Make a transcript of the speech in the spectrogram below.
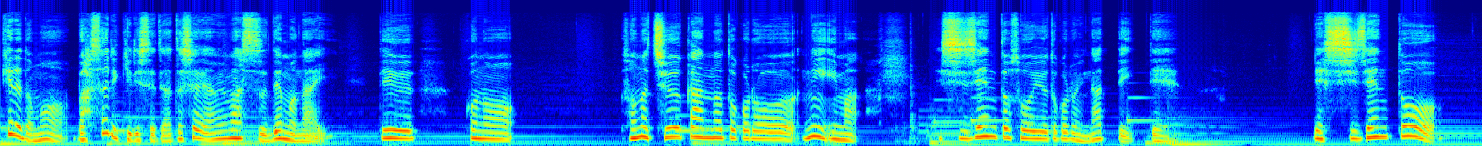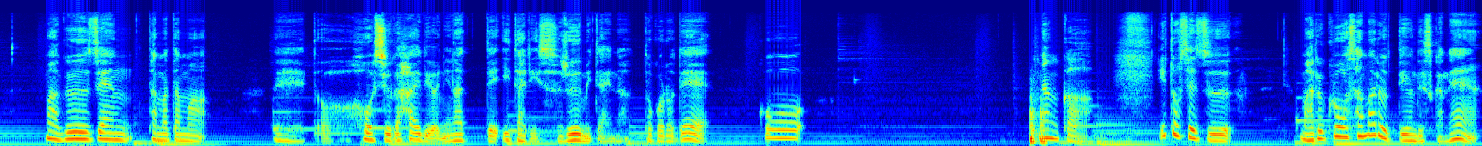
けれども、バッサリ切り捨てて私は辞めますでもないっていう、このその中間のところに今、自然とそういうところになっていて、で、自然と、まあ偶然、たまたま、えっ、ー、と、報酬が入るようになっていたりするみたいなところで、こう、なんか、意図せず丸く収まるっていうんですかね。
